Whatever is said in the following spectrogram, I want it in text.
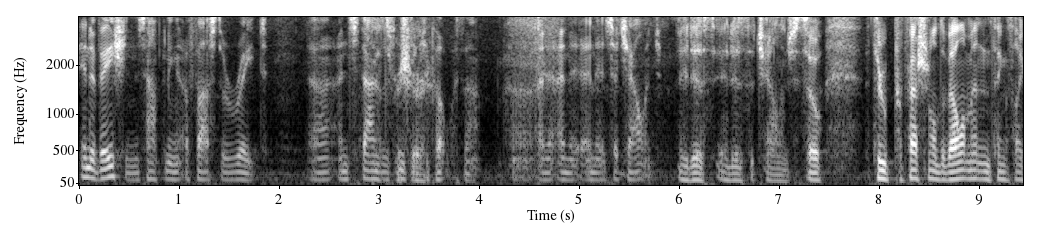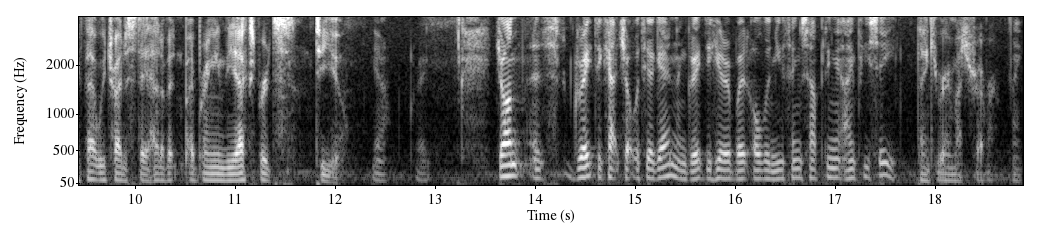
innovation is happening at a faster rate, uh, and standards need sure. to keep up with that, uh, and, and, and it's a challenge. It is. It is a challenge. So, through professional development and things like that, we try to stay ahead of it by bringing the experts to you. Yeah, great. John, it's great to catch up with you again, and great to hear about all the new things happening at IPC. Thank you very much, Trevor. Thank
